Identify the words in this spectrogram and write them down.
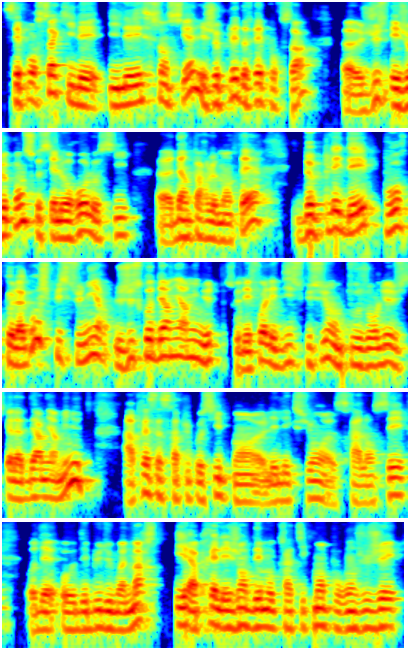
C'est pour ça qu'il est, il est essentiel, et je plaiderai pour ça, juste, et je pense que c'est le rôle aussi euh, d'un parlementaire de plaider pour que la gauche puisse s'unir jusqu'aux dernières minutes, parce que des fois, les discussions ont toujours lieu jusqu'à la dernière minute. Après, ça sera plus possible quand euh, l'élection euh, sera lancée au, début du mois de mars. Et après, les gens démocratiquement pourront juger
